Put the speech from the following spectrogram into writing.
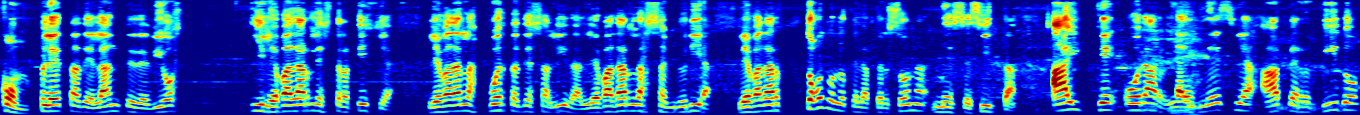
completa delante de Dios y le va a dar la estrategia, le va a dar las puertas de salida, le va a dar la sabiduría, le va a dar todo lo que la persona necesita. Hay que orar. La iglesia ha perdido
